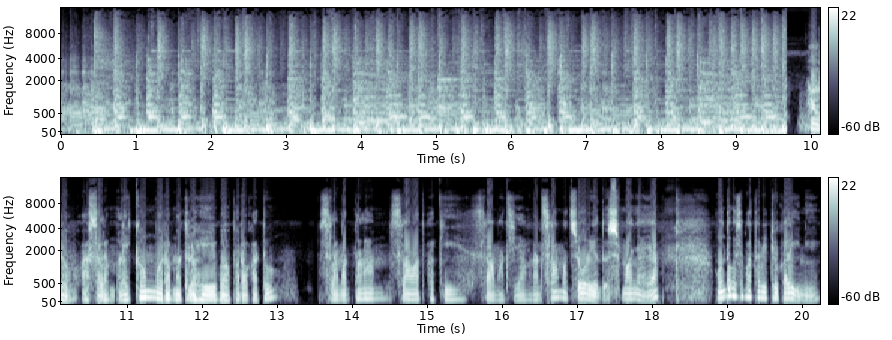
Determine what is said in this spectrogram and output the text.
Halo, assalamualaikum warahmatullahi wabarakatuh. Selamat malam, selamat pagi, selamat siang, dan selamat sore untuk semuanya ya. Untuk kesempatan video kali ini,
